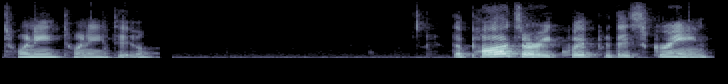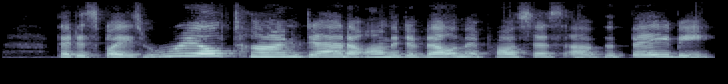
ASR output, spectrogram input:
2022. The pods are equipped with a screen that displays real-time data on the development process of the baby.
